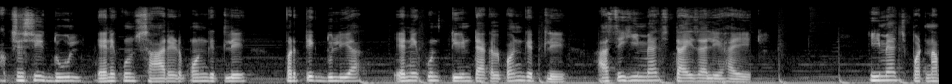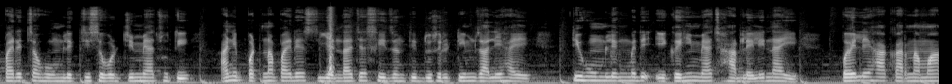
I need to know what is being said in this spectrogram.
अक्षशी दूल याने एकूण सहा रेड पॉईंट घेतले. प्रतीक दुलिया याने एकूण तीन टॅकल पॉईंट घेतले. असे ही मॅच टाय झाली आहे. ही मॅच पटना पायरेट्सच्या होम लेगची शेवटची मॅच होती आणि पटना पायरेट्स यंदाच्या सीझनची दुसरी टीम झाली आहे. ती होम लेगमध्ये एकही मॅच हारलेली नाही. पहिले हा कारनामा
